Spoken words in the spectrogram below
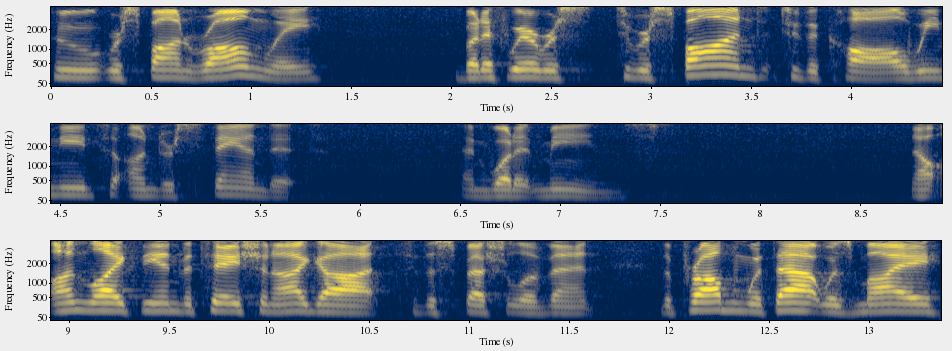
who respond wrongly. But if we're res- to respond to the call, we need to understand it and what it means. Now, unlike the invitation I got to the special event, the problem with that was, my,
